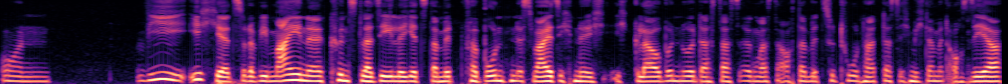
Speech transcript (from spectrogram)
Und wie ich jetzt oder wie meine Künstlerseele jetzt damit verbunden ist, weiß ich nicht. Ich glaube nur, dass das irgendwas da auch damit zu tun hat, dass ich mich damit auch sehr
